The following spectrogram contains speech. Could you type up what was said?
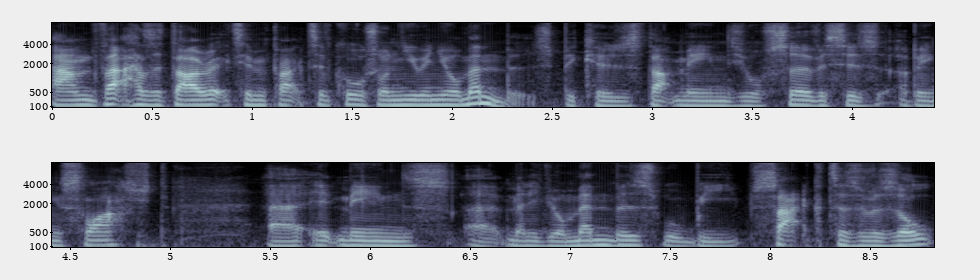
and that has a direct impact, of course, on you and your members because that means your services are being slashed. Uh, it means uh, many of your members will be sacked as a result,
